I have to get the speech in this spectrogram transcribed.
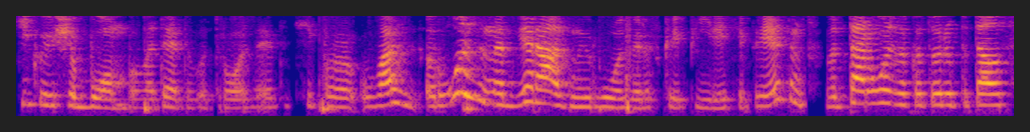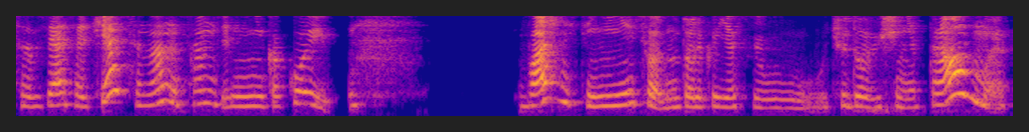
тикающая бомба, вот эта вот роза. Это типа у вас розы на две разные розы раскрепились, и при этом вот та роза, которую пытался взять отец, она на самом деле никакой важности не несет, но только если у чудовища нет травмы,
